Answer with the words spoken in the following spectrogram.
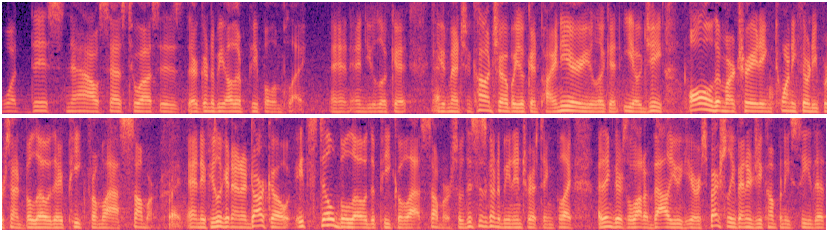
what this now says to us is there are going to be other people in play. And, and you look at, you mentioned Concho, but you look at Pioneer, you look at EOG, all of them are trading 20, 30% below their peak from last summer. Right. And if you look at Anadarko, it's still below the peak of last summer. So this is going to be an interesting play. I think there's a lot of value here, especially if energy companies see that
